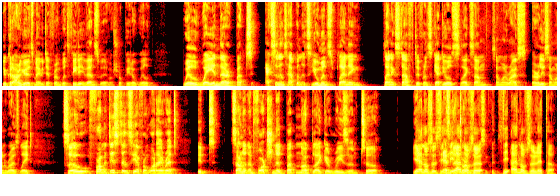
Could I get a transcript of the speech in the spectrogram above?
You could argue it's maybe different with FIDE events. I'm sure Peter will will weigh in there, but accidents happen. It's humans planning planning stuff, different schedules. Like some someone arrives early, someone arrives late. So from a distance here, from what I read, it sounded unfortunate, but not like a reason to. Yeah, yeah no. The, the, the end of the basically. the end of the letter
